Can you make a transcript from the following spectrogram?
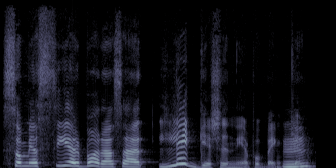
som jag ser bara så här lägger sig ner på bänken. Mm.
